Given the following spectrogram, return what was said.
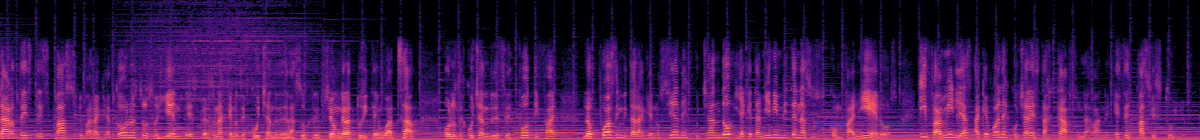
darte este espacio para que a todos nuestros oyentes, personas que nos escuchan desde la suscripción gratuita en WhatsApp o nos escuchan desde Spotify, los puedas invitar a que nos sigan escuchando y a que también inviten a sus compañeros y familias a que puedan escuchar estas cápsulas, Vane. Este espacio es tuyo.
